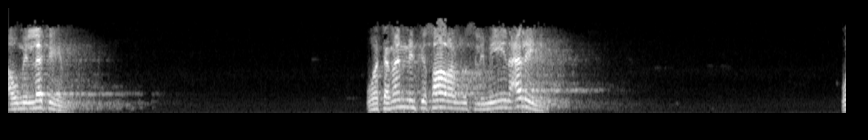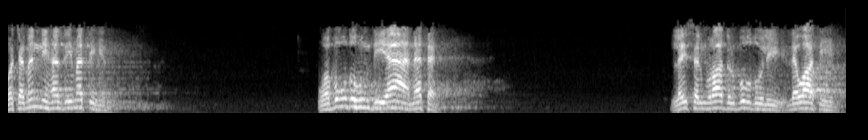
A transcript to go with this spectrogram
أو ملتهم. وتمني انتصار المسلمين عليهم. وتمني هزيمتهم. وبغضهم ديانة. ليس المراد البغض لذواتهم.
